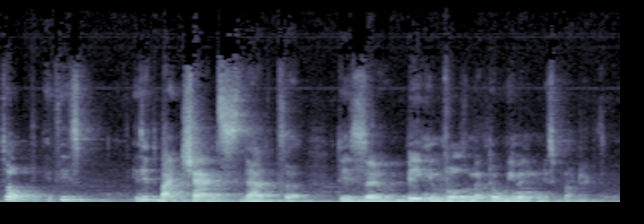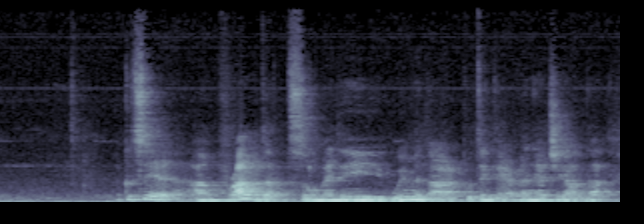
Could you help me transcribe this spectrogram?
So, it is, is it by chance that this big involvement of women in this project? I could say I'm proud that so many women are putting their energy on that.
